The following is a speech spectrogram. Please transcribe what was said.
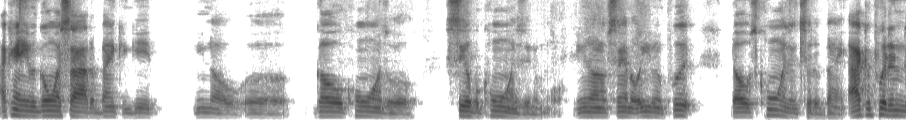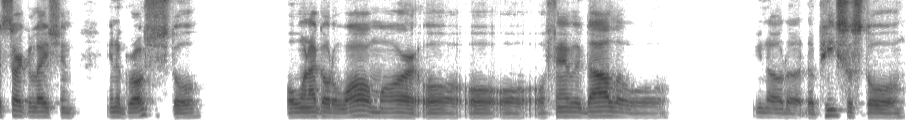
I can't even go inside the bank and get you know uh, gold coins or silver coins anymore. You know what I'm saying? Or even put those coins into the bank. I could put it in the circulation in a grocery store or when I go to Walmart or or or, or Family Dollar or you know the the pizza store,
